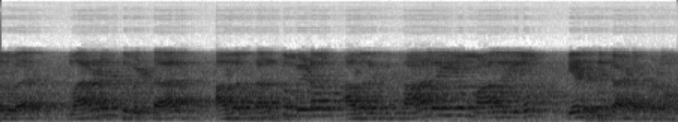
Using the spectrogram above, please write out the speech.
ஒருவர் மரணித்து விட்டால் அவர் தங்கும் இடம் அவருக்கு காலையிலும் மாலையிலும் எடுத்து காட்டப்படும்.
